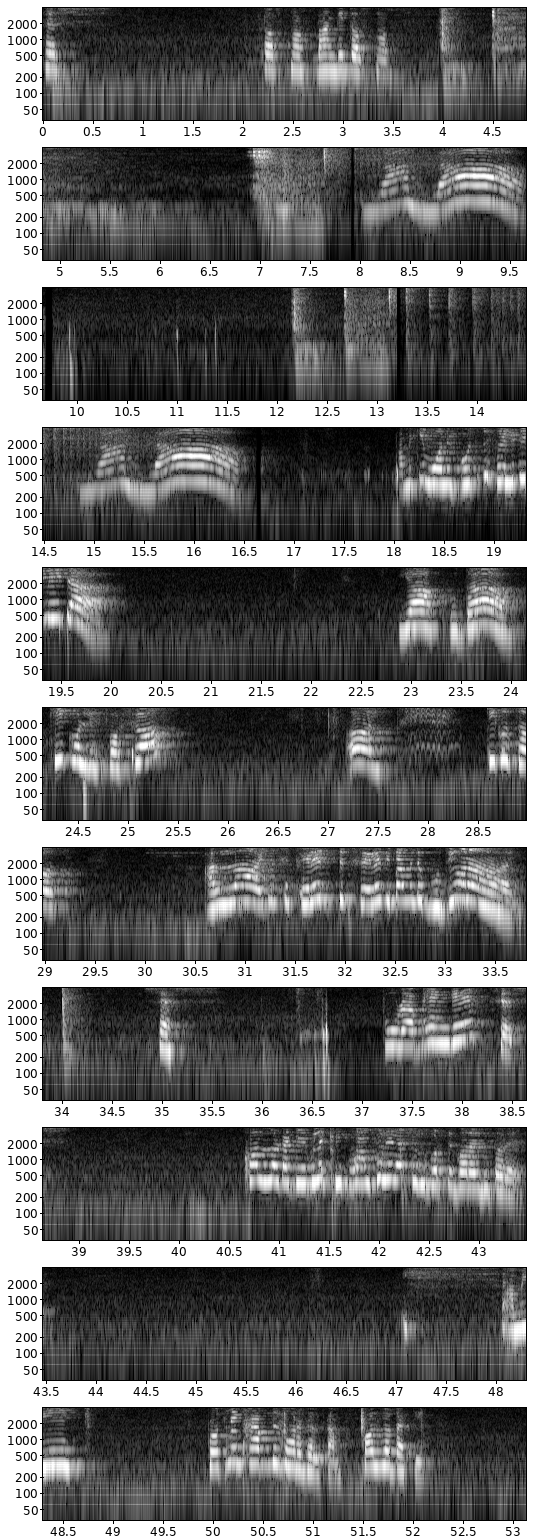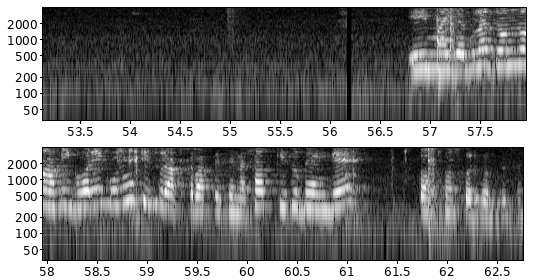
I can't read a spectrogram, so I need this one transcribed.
শেষ তসনস ভাঙ্গি তসনস আমি কি মনে করছি তুই ফেলে দিবি এটা? ইয়া খুদা। কি করলি স্পর্শ? ওই, কি করছস? আল্লাহ, এটা সে ফেলে ফেলে দিবে, আমি তো বুঝিও নাই। শেষ। পুরা ভেঙ্গে শেষ। খল্লটা কি এগুলো কি ধ্বংসলীলা শুরু করছে ঘরের ভিতরে? ইস, আমি প্রথমে ভাবলে ধরে ফেলতাম। কল্লটা কি? এই মাইয়াগুলার জন্য আমি ঘরে কোনো কিছু রাখতে পারতেছি না সব কিছু ভেঙ্গে তছনছ করে ফেলতেছে।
